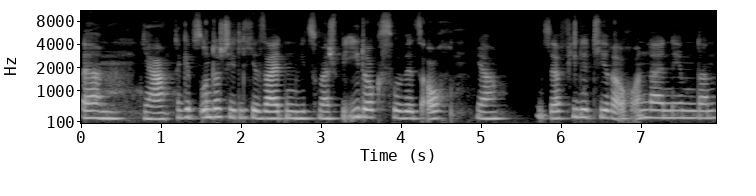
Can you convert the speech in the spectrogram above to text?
Ähm, ja, da gibt es unterschiedliche Seiten, wie zum Beispiel eDocs, wo wir jetzt auch ja, sehr viele Tiere auch online nehmen dann.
